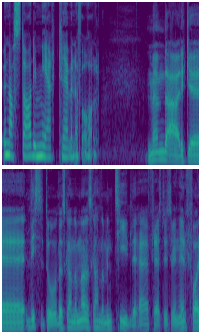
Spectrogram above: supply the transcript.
under stadig mer krevende forhold. Men det er ikke disse to det skal handle om nå. Det skal handle om en tidligere fredsprisvinner. For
